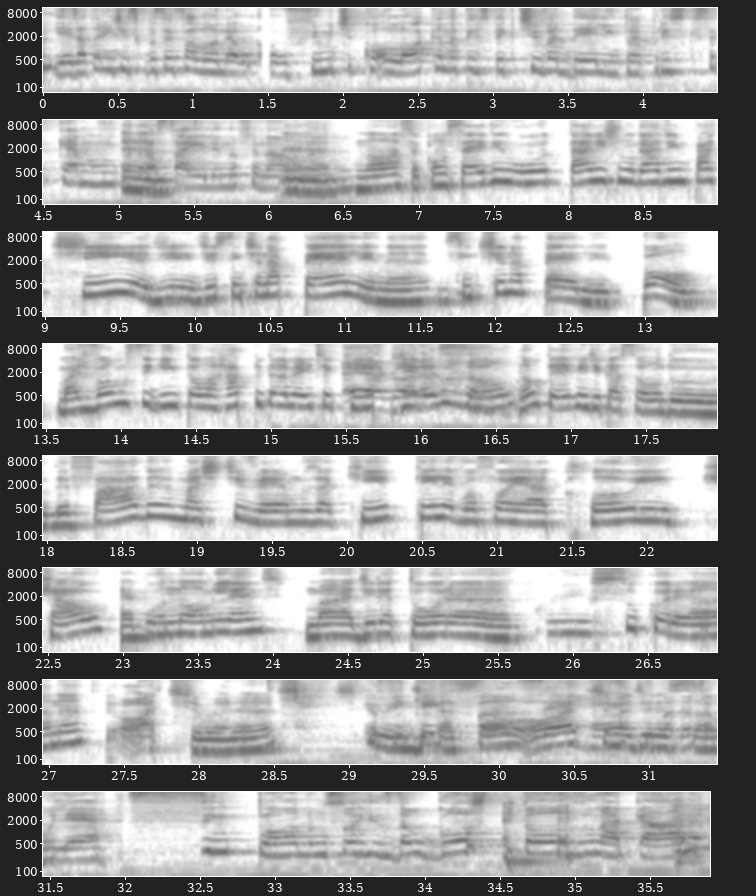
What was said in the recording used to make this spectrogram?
E é exatamente isso que você falou, né? O, o, filme te coloca na perspectiva dele, então é por isso que você quer muito é. abraçar ele no final, é. né? Nossa, consegue botar a gente no lugar de empatia, de, de sentir na pele, né? De sentir na pele. Bom, mas vamos seguir então rapidamente aqui é, direção. Não teve indicação do The Father, mas tivemos aqui. Quem levou foi a Chloe Shao, é, por Nomeland, uma diretora sul-coreana. Ótima, né? Gente, eu fiquei indicação, ótima direção dessa mulher. Simplona, um sorrisão gostoso na cara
